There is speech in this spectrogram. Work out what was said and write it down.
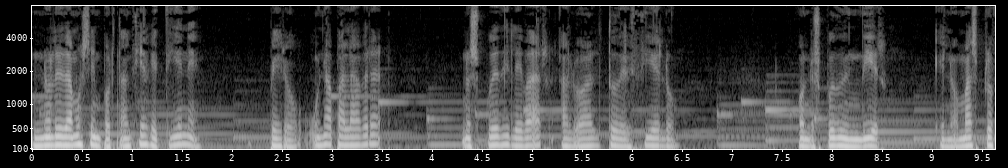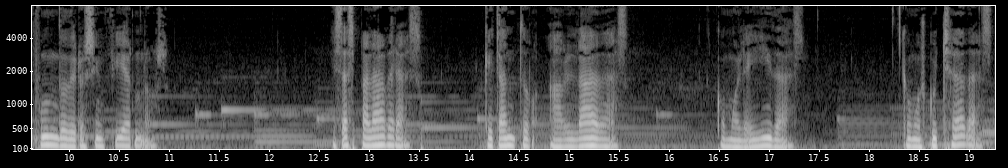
no le damos la importancia que tiene, pero una palabra nos puede elevar a lo alto del cielo o nos puede hundir en lo más profundo de los infiernos. Esas palabras que tanto habladas como leídas, como escuchadas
